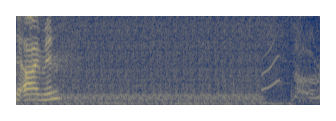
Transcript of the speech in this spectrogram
Yeah, I'm in. Oh.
